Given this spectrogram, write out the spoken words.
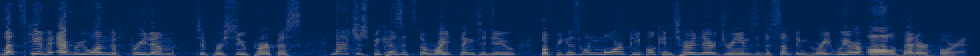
Let's give everyone the freedom to pursue purpose, not just because it's the right thing to do, but because when more people can turn their dreams into something great, we are all better for it.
